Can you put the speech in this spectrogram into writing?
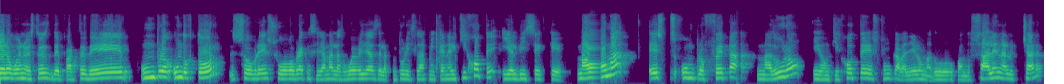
pero bueno, esto es de parte de un, doctor sobre su obra que se llama Las huellas de la cultura islámica en el Quijote, y él dice que Mahoma es un profeta maduro y Don Quijote es un caballero maduro. Cuando salen a luchar,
